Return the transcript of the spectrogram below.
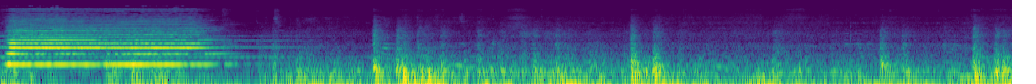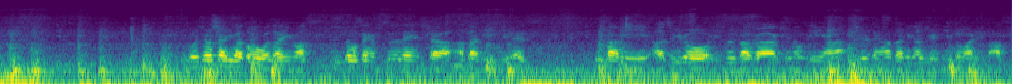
ご乗車ありがとうございます。伊東線普通電車熱海行きです。宇佐美、網代、伊豆高、木の宮、終点熱海の順に停まります。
